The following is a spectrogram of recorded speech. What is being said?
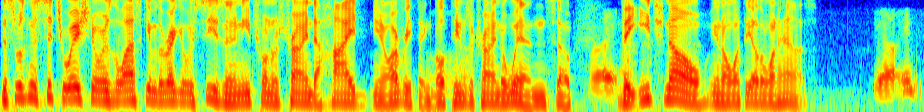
this wasn't a situation where it was the last game of the regular season and each one was trying to hide, you know, everything. Both teams are trying to win, so Right. they each know, you know, what the other one has. Yeah, and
